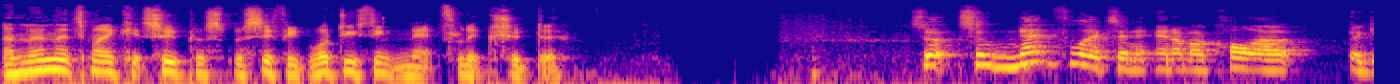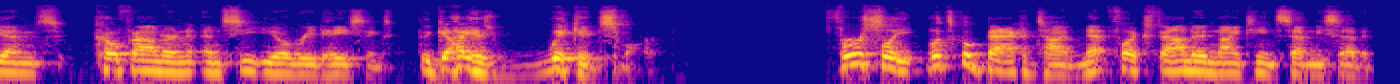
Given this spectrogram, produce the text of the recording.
And then let's make it super specific. What do you think Netflix should do? So, so Netflix, and, and I'm gonna call out again, co-founder and, and CEO Reed Hastings. The guy is wicked smart. Firstly, let's go back in time. Netflix founded in 1977.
